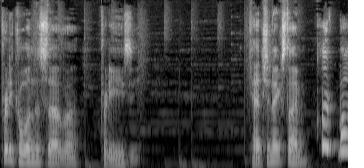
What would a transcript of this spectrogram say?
pretty cool in the server, pretty easy. Catch you next time. Goodbye.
